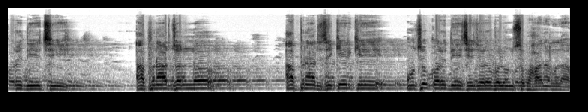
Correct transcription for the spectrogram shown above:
করে দিয়েছি। আপনার জন্য আপনার জিকিরকে উঁচু করে দিয়েছে, জোরে বলুন সুবহান আল্লাহ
